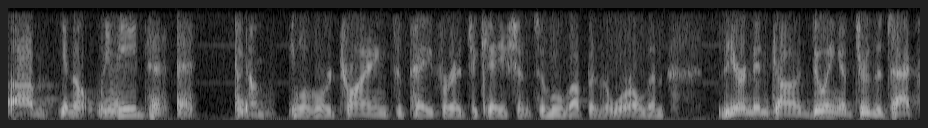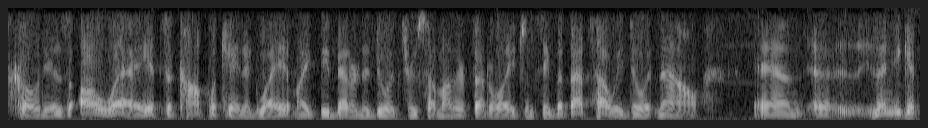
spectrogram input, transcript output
Um, you know, we need to help people who are trying to pay for education to move up in the world, and the earned income, doing it through the tax code is a way. It's a complicated way. It might be better to do it through some other federal agency, but that's how we do it now. And uh, then you get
